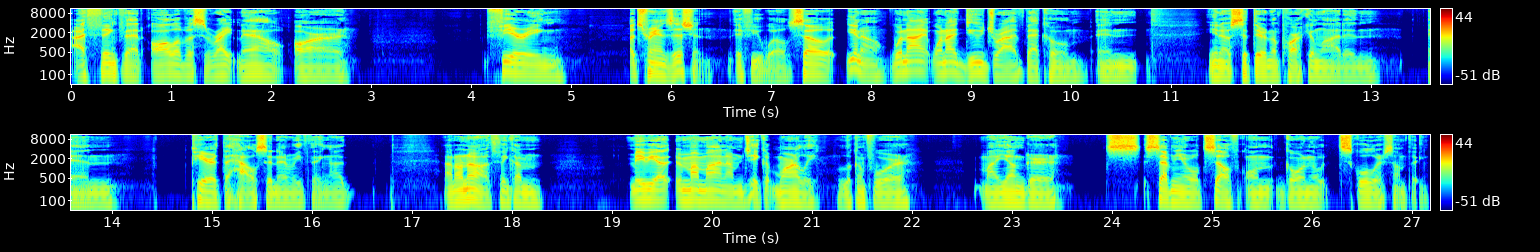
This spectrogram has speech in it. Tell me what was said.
I think that all of us right now are fearing a transition, if you will. So, you know, when I when I do drive back home and you know, sit there in the parking lot and and peer at the house and everything, I I don't know. I think I'm maybe I, in my mind I'm Jacob Marley looking for my younger seven year old self on going to school or something.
